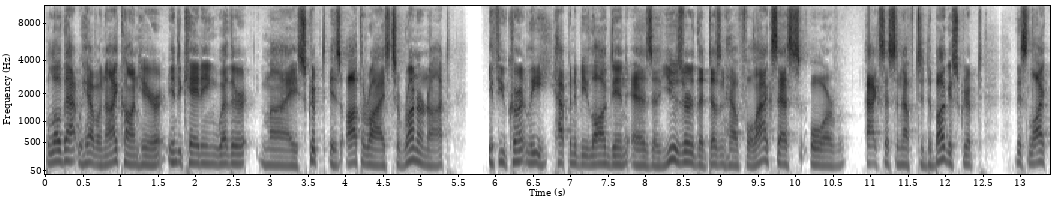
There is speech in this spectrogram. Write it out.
Below that, we have an icon here indicating whether my script is authorized to run or not. If you currently happen to be logged in as a user that doesn't have full access or access enough to debug a script, this lock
